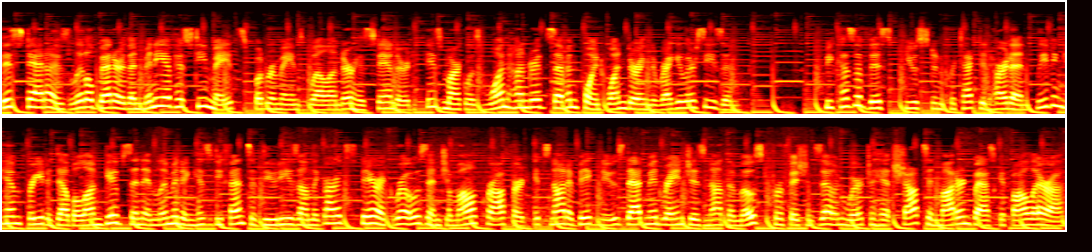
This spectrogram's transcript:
This data is little better than many of his teammates, but remains well under his standard. His mark was 107.1 during the regular season. Because of this, Houston protected Harden, leaving him free to double on Gibson and limiting his defensive duties on the guards, Derrick Rose and Jamal Crawford. It's not a big news that mid-range is not the most proficient zone where to hit shots in modern basketball era.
